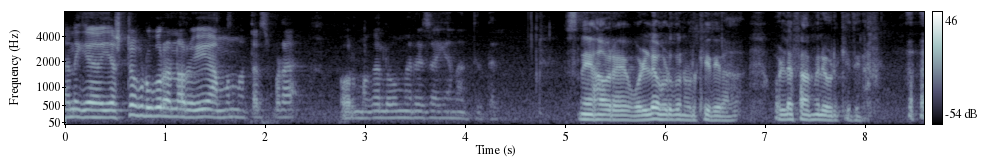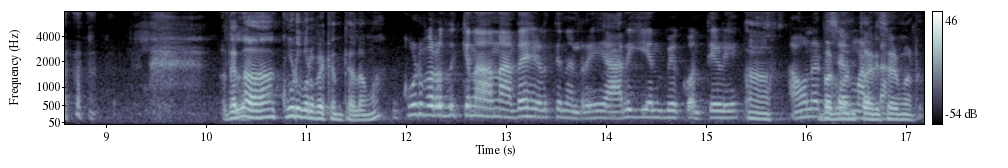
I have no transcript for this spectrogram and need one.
ನನಗೆ ಎಷ್ಟೋ ಹುಡುಗರು ಅನ್ನೋರು ಏ ಅಮ್ಮನ ಮಾತಾಡ್ಸ್ಬೇಡ. ಅವ್ರ ಮಗ ಲವ್ ಮ್ಯಾರೇಜ್ ಆಗ್ಯಾನ ಅಂತಿದ್ದಾರೆ. ಸ್ನೇಹ ಅವರೇ ಒಳ್ಳೆ ಹುಡುಗನ ಹುಡುಕಿದ್ದೀರಾ ಒಳ್ಳೆ ಫ್ಯಾಮಿಲಿ ಹುಡುಕಿದ್ದೀರಾ ಅದೆಲ್ಲ ಕೂಡಿ ಬರ್ಬೇಕಂತೆ ಅಲ್ಲಮ್ಮ? ಕೂಡಿ ಬರೋದಕ್ಕೆ ನಾನು ಅದೇ ಹೇಳ್ತೀನಲ್ರಿ ಯಾರಿಗೆ ಏನು ಬೇಕು ಅಂತೇಳಿ ಅವನ ಡಿಸೈಡ್ ಮಾಡ್ತಾನೆ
